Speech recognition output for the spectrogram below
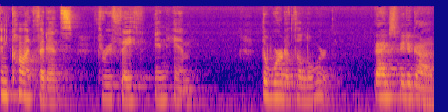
and confidence through faith in him. The word of the Lord. Thanks be to God.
